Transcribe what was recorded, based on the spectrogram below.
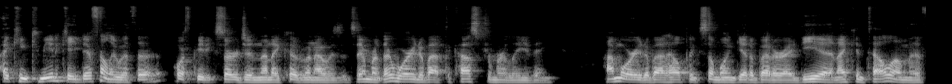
I, can communicate differently with the orthopedic surgeon than I could when I was at Zimmer. They're worried about the customer leaving. I'm worried about helping someone get a better idea. And I can tell them if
